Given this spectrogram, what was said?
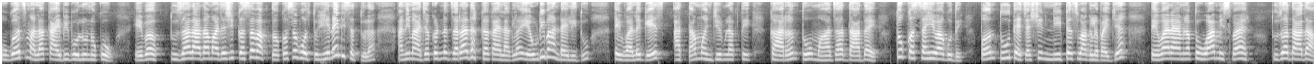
उगच मला काय बी बोलू नको. हे बघ तुझा दादा माझ्याशी कसं वागतं कसं बोलतो हे नाही दिसत तुला. आणि माझ्याकडनं जरा धक्का काय लागला एवढी भांडायली तू. तेव्हा लगेच आता मंजीम लागते. कारण तो माझा दादा आहे. तो कसाही वागू दे पण तू त्याच्याशी नीटच वागलं पाहिजे तेव्हा रायम लागतो वा मिस फायर तुझा दादा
